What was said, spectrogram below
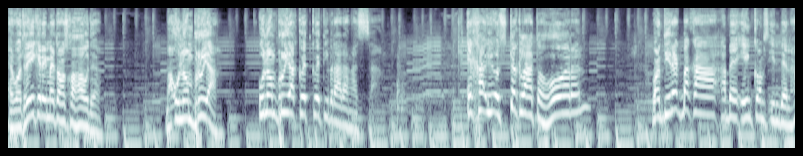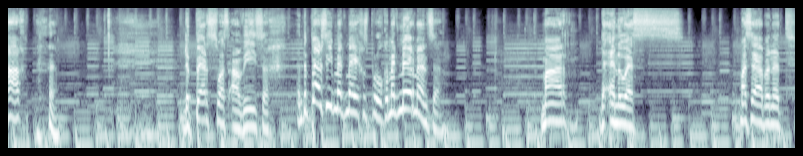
Er wordt rekening met ons gehouden. Maar unom broeia. Unom broeia kwet kwet die bradangasa. Ik ga u een stuk laten horen. Want direct baka een bijeenkomst in Den Haag. De pers was aanwezig. En de pers heeft met mij gesproken, met meer mensen. Maar de NOS. Maar ze hebben het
